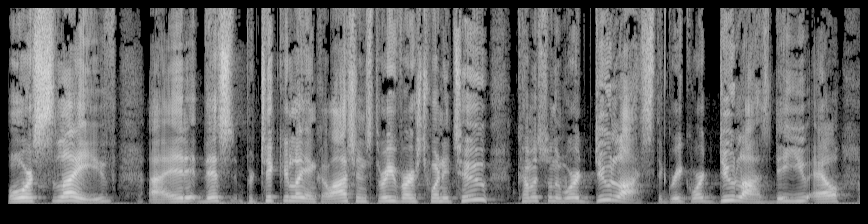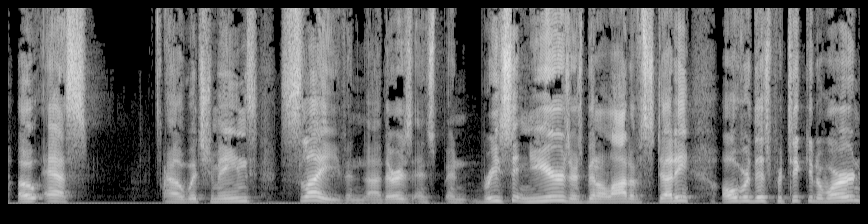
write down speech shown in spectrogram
or slave. Uh, it, this, particularly in Colossians 3, verse 22, comes from the word doulos, the Greek word doulos, D U L O S uh, which means slave. And uh, there is, in, recent years, there's been a lot of study over this particular word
